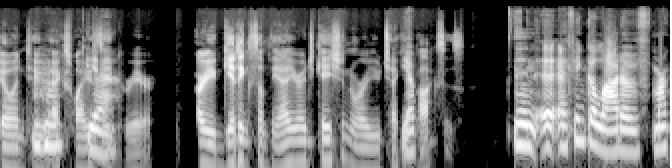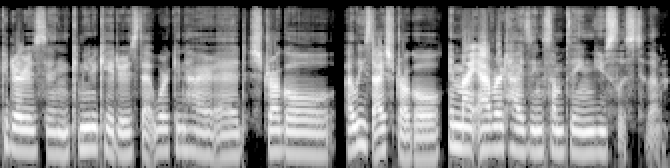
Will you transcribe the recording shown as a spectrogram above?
go into mm-hmm. X, Y, Z yeah. career. Are you getting something out of your education, or are you checking yep. boxes? And uh, I think a lot of marketers and communicators that work in higher ed struggle, at least I struggle, in my advertising something useless to them.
